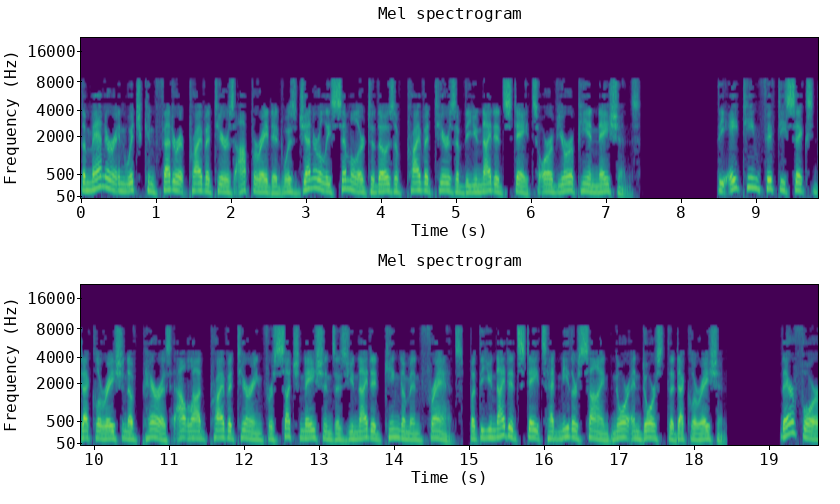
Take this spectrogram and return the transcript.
The manner in which Confederate privateers operated was generally similar to those of privateers of the United States or of European nations. The 1856 Declaration of Paris outlawed privateering for such nations as United Kingdom and France, but the United States had neither signed nor endorsed the declaration. Therefore,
